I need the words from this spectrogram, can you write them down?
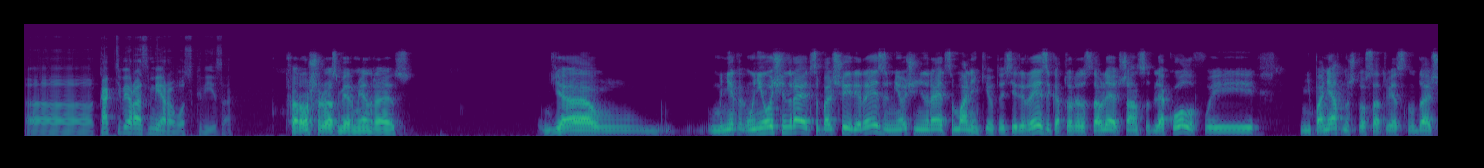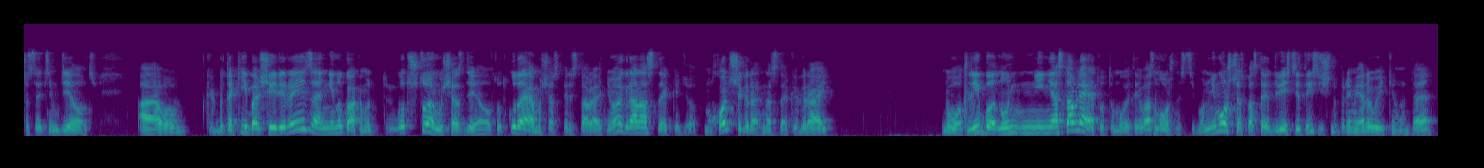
Как тебе размер его сквиза? Хороший размер, мне нравится. Я... Мне, мне очень нравятся большие ререйзы, мне очень нравятся маленькие вот эти ререйзы, которые доставляют шансы для колов, и непонятно, что, соответственно, дальше с этим делать. А как бы такие большие ререйзы, они, ну как, ну вот что ему сейчас делать? Вот куда ему сейчас переставлять? У него игра на стек идет. Ну хочешь играть на стек, играй. Ну вот, либо, ну, не, не оставляет вот ему этой возможности. Он не может сейчас поставить 200 тысяч, например, и выкинуть, да?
